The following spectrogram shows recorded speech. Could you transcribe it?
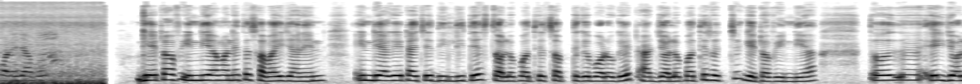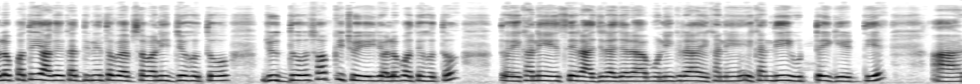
পরে যাব। গেট অফ ইন্ডিয়া মানে তো সবাই জানেন। ইন্ডিয়া গেট আছে দিল্লিতে, স্থলপথের সব থেকে বড়ো গেট, আর জলপথের হচ্ছে গেট অফ ইন্ডিয়া। তো, এই জলপথেই আগেকার দিনে তো ব্যবসা বাণিজ্য হতো, যুদ্ধ সব কিছুই এই জলপথে হতো। তো এখানে এসে রাজরাজারা, বণিকরা এখানে, এখান দিয়েই উঠতেই গেট দিয়ে। আর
